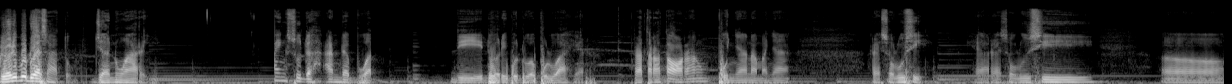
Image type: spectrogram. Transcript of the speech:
2021 Januari. Apa yang sudah Anda buat di 2020 akhir? Rata-rata orang punya namanya resolusi. Ya, resolusi uh,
